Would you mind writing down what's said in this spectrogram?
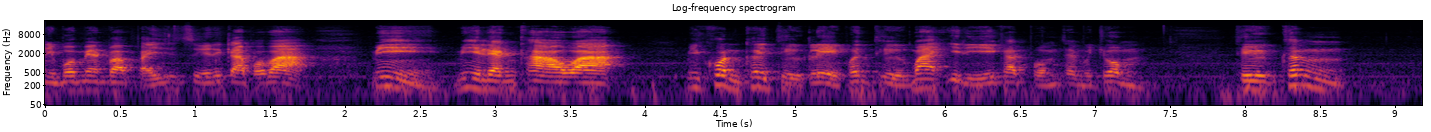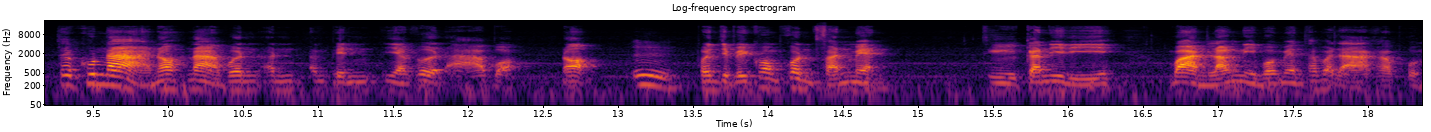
นี่บ่แม่นว่าไปซื้อนาฬิกาเพราะว่า มีมีแหล่งข่าวว่ามีคนเคยถือเลขเพิ่นถือมาอีหลีครับ ผมท่านผู้ชมถือทั้ง ทั้งคุณหน้าเนาะหน้าเพิ่นอันอันเป็นอหย่างเอิ้นอาบ่เนาะอืมเพิ่นจะเป็นความคนฝันแม่นถือกันอีหลีบ้านหลังนี้บ่แม่นธรรมดาครับ ผม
